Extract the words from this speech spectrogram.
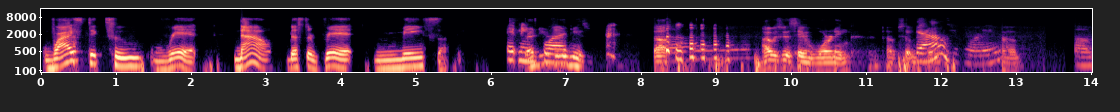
Why stick to red? Now, does the red mean something? It means Red blood. means. Uh, I was gonna say warning of some Yeah. sort. warning. Um, Um,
